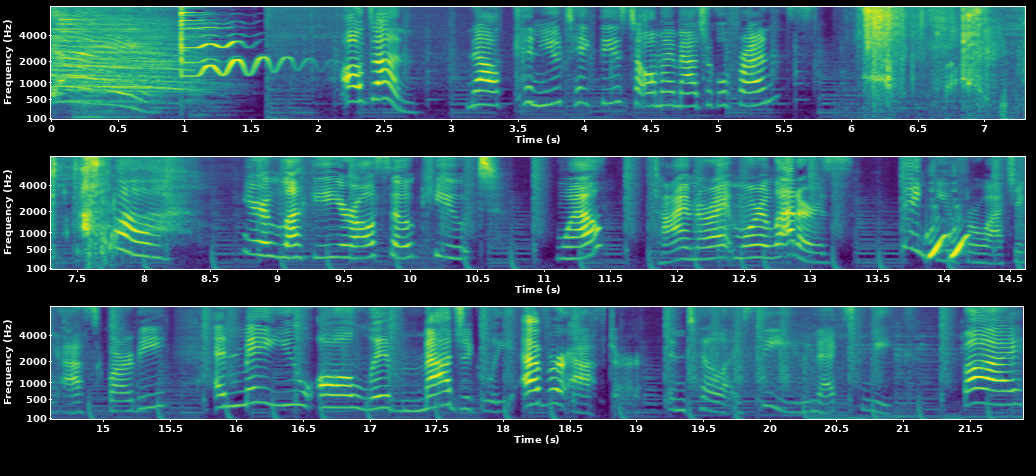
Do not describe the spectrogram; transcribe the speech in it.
Yay! All done. Now, can you take these to all my magical friends? Ah, you're lucky you're all so cute. Well, time to write more letters. Thank you for watching Ask Barbie, and may you all live magically ever after until I see you next week. Bye!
